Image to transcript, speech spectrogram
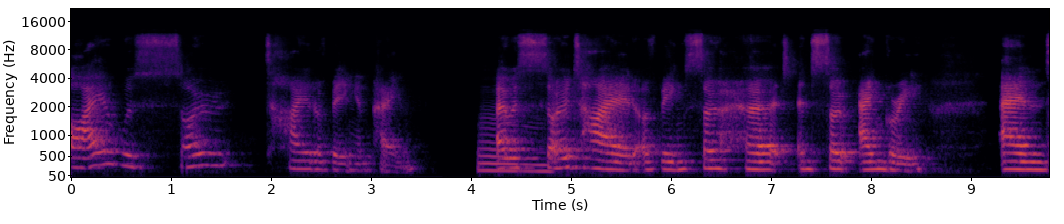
I was so tired of being in pain mm. i was mm. so tired of being so hurt and so angry and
